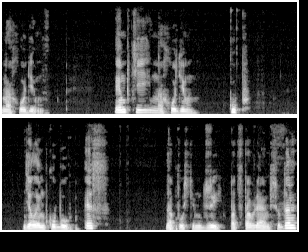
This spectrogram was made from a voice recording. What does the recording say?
находим empty, находим куб. Делаем кубу S, допустим G, подставляем сюда.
